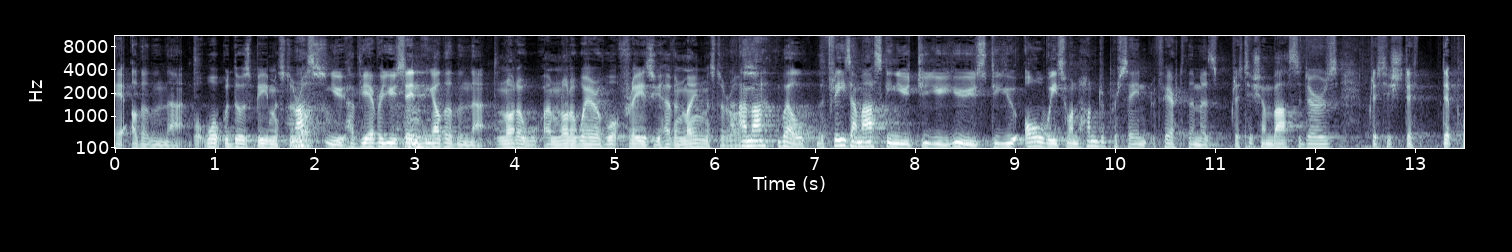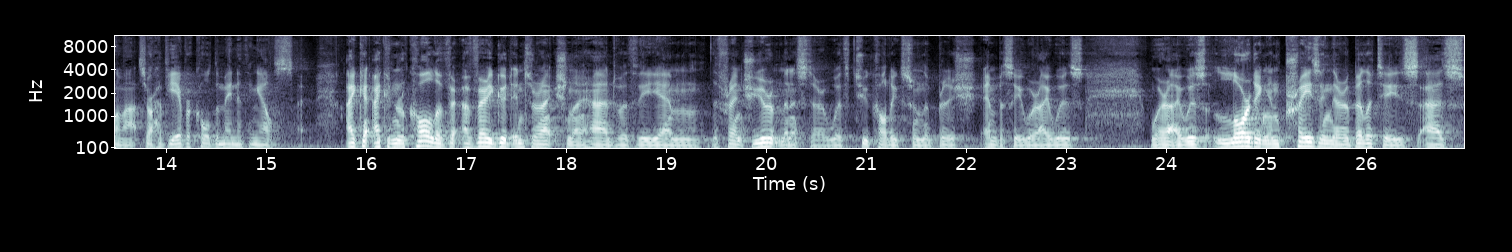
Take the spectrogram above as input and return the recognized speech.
uh, other than that? What, what would those be, Mr. I'm Ross? asking you, have you ever used anything other than that? I'm not, a, I'm not aware of what phrase you have in mind, Mr. Ross. I'm a, well, the phrase I'm asking you, do you use, do you always 100% refer to them as British ambassadors, British di diplomats, or have you ever called them anything else? I can, I can recall a, a very good interaction I had with the, um, the French Europe Minister with two colleagues from the British Embassy where I was where I was lauding and praising their abilities as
